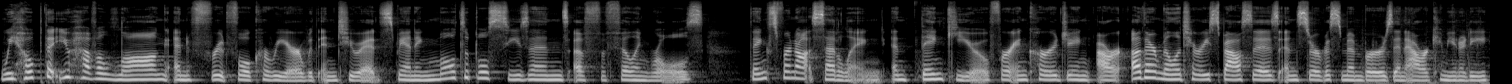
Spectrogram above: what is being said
We hope that you have a long and fruitful career with Intuit, spanning multiple seasons of fulfilling roles. Thanks for not settling, and thank you for encouraging our other military spouses and service members in our community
